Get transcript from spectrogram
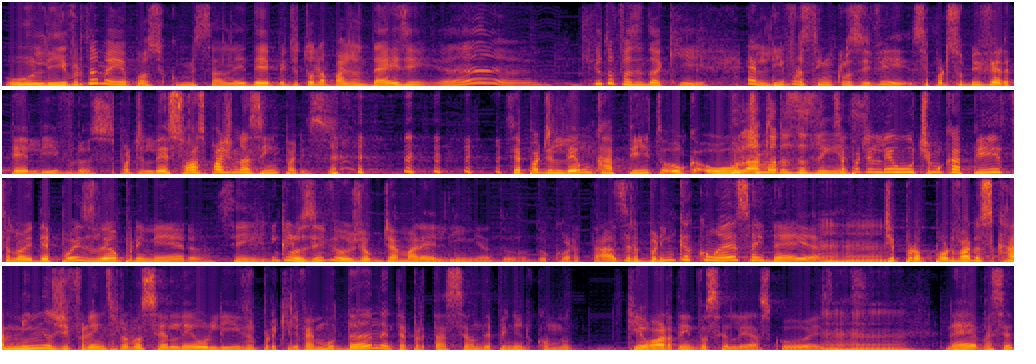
O livro também, eu posso começar a ler, de repente eu tô na página 10 e. Ah, o que eu tô fazendo aqui? É, livros tem, inclusive, você pode subverter livros. Você pode ler só as páginas ímpares. você pode ler um capítulo. O, o Pular último, todas as linhas. Você pode ler o último capítulo e depois ler o primeiro. Sim. Inclusive, o jogo de amarelinha do, do Cortázar brinca com essa ideia Aham. de propor vários caminhos diferentes pra você ler o livro, porque ele vai mudando a interpretação dependendo de como, que ordem você lê as coisas. Aham. Né? Você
